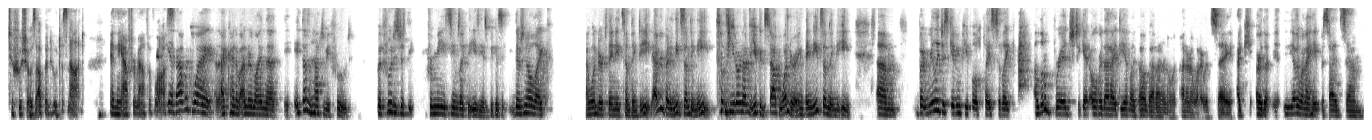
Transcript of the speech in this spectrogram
to who shows up and who does not in the aftermath of loss. Yeah that was why i kind of underlined that it doesn't have to be food but food mm-hmm. is just the, for me seems like the easiest because there's no like i wonder if they need something to eat. Everybody needs something to eat. You don't have to you could stop wondering. They need something to eat. Um, but really just giving people a place to like a little bridge to get over that idea of like, oh God, I don't know what I don't know what I would say. I can't, or the the other one I hate besides um,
